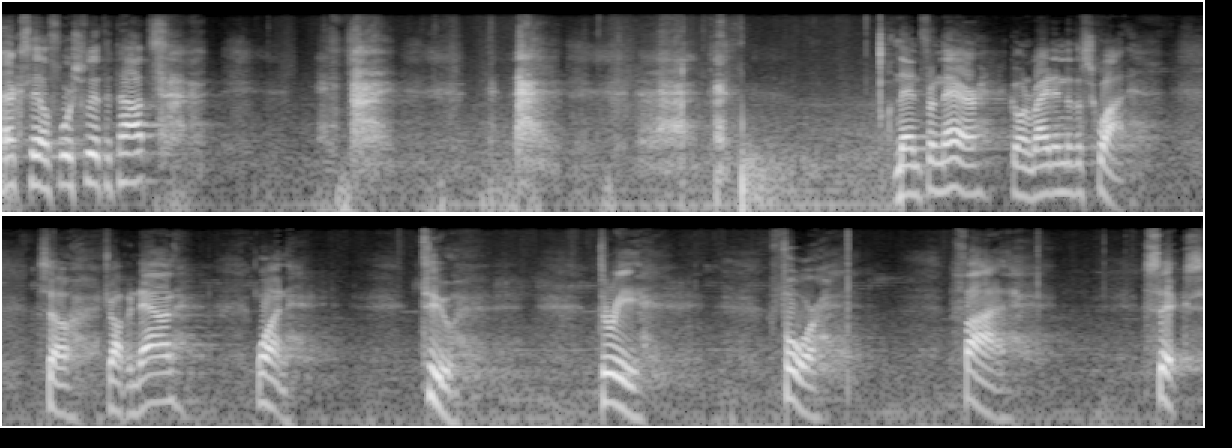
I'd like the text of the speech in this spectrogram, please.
exhale forcefully at the tops. Then from there, going right into the squat. So dropping down, one, two, three, four, five, six,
